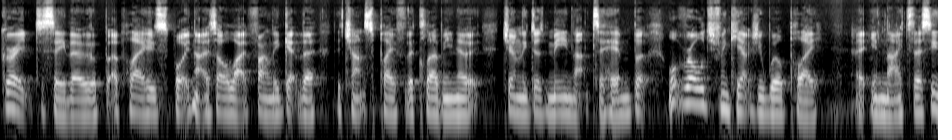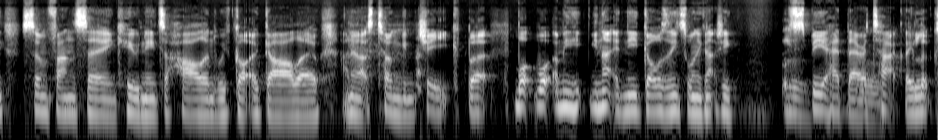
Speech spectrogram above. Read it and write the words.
great to see though a player who's supporting that his whole life finally get the, the chance to play for the club. You know, it generally does mean that to him. But what role do you think he actually will play? At United, I've seen some fans saying, "Who needs a Haaland? We've got Ighalo." I know that's tongue in cheek, but what? What? I mean, United need goals. They need someone who can actually spearhead their attack. They look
